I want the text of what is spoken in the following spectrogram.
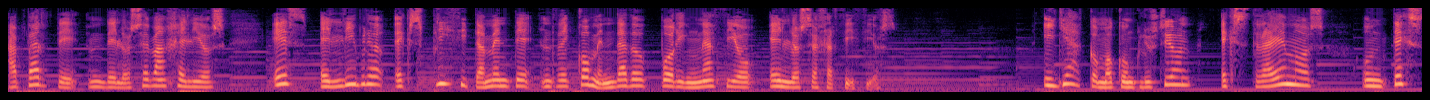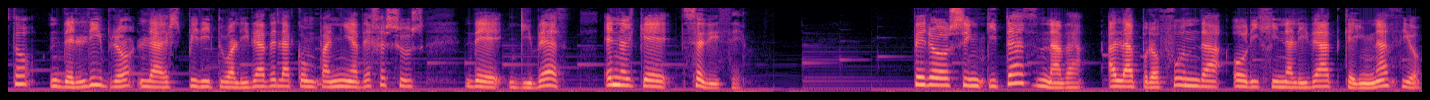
aparte de los Evangelios, es el libro explícitamente recomendado por Ignacio en los ejercicios. Y ya como conclusión, extraemos un texto del libro La espiritualidad de la Compañía de Jesús de Guibert, en el que se dice Pero sin quitar nada a la profunda originalidad que Ignacio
